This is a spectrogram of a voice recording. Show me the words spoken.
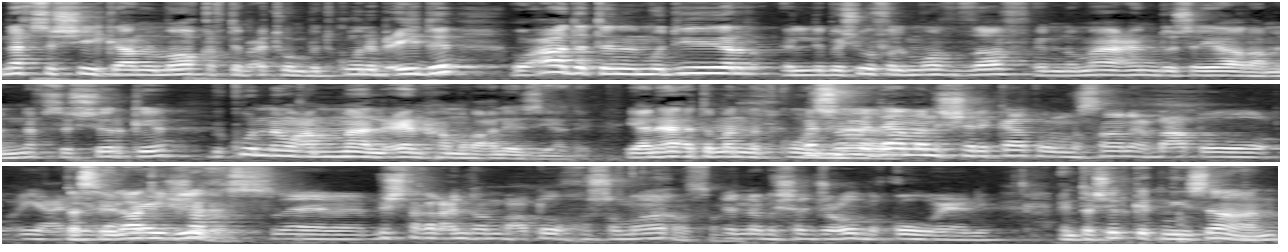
نفس الشيء كانوا المواقف تبعتهم بتكون بعيدة وعادة المدير اللي بيشوف الموظف إنه ما عنده سيارة من نفس الشركة بيكون نوعا ما العين حمراء عليه زيادة يعني هاي أتمنى تكون بس هم آه، دائما الشركات والمصانع بعطوا يعني تسهيلات أي كبيرة. شخص آه، بيشتغل عندهم بعطوه خصومات خصم. إنه بيشجعوه بقوة يعني أنت شركة نيسان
